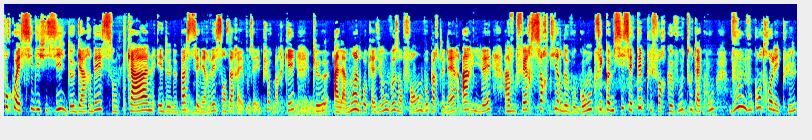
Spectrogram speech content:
pourquoi est-ce si difficile de garder son calme et de ne pas s'énerver sans arrêt? Vous avez pu remarquer que à la moindre occasion, vos enfants, vos partenaires arrivaient à vous faire sortir de vos gonds. C'est comme si c'était plus fort que vous tout à coup. Vous ne vous contrôlez plus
